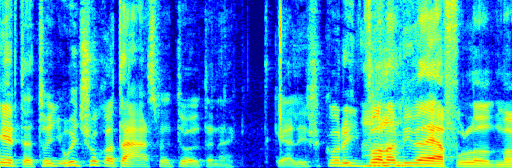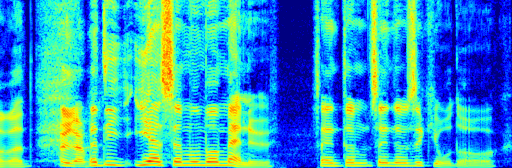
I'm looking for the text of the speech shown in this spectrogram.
Érted, hogy, hogy sokat állsz, mert töltenek kell, és akkor így valamivel elfoglalod magad. Igen. Hát így ilyen szempontból menő. Szerintem, szerintem ezek jó dolgok.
